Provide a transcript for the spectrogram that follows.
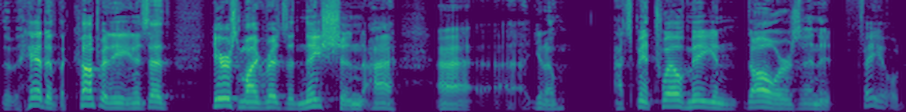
the head of the company, and said, Here's my resignation. I, uh, you know, I spent $12 million and it failed.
